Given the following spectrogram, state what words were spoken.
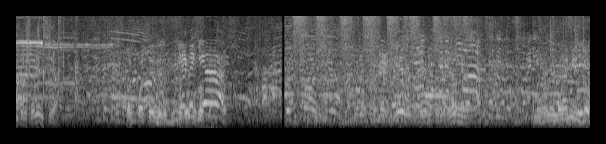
interferencia por parte del equipo de Burros Blancos. Número 10, Leones. Número 1 en movimiento. La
